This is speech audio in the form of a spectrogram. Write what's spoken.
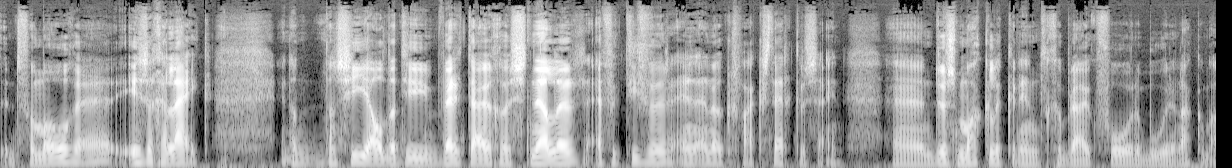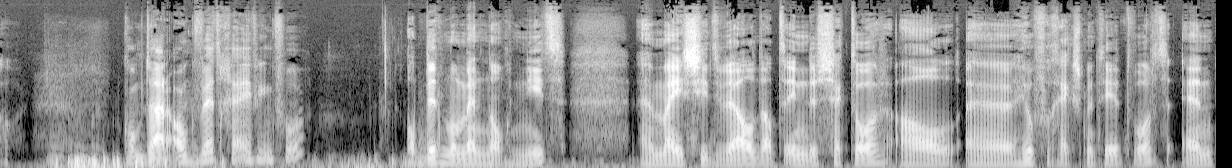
het vermogen hè, is er gelijk. En dan, dan zie je al dat die werktuigen sneller, effectiever en, en ook vaak sterker zijn. Uh, dus makkelijker in het gebruik voor de boer en akkerbouwer. Komt daar ook wetgeving voor? Op dit moment nog niet. Uh, maar je ziet wel dat in de sector al uh, heel veel geëxperimenteerd wordt. En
